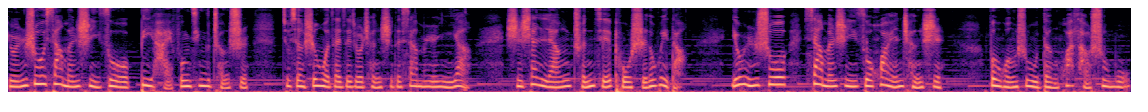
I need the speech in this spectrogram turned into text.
有人说厦门是一座碧海风清的城市，就像生活在这座城市的厦门人一样，是善良、纯洁、朴实的味道。有人说厦门是一座花园城市，凤凰树等花草树木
